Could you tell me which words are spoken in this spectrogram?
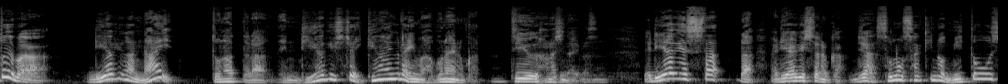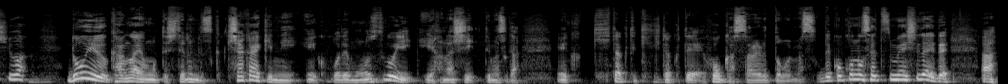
例えば利上げがないとなったら、利上げしちゃいけないぐらい今危ないのかっていう話になります。利上げしたら、利上げしたのか、じゃあその先の見通しは、どういう考えを持ってしてるんですか？記者会見に、えここでものすごい話って言いますか、え聞きたくて聞きたくてフォーカスされると思います。で、ここの説明次第で、あ、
